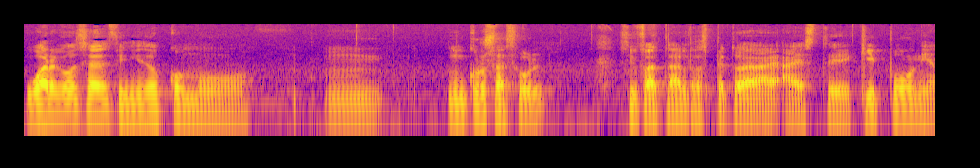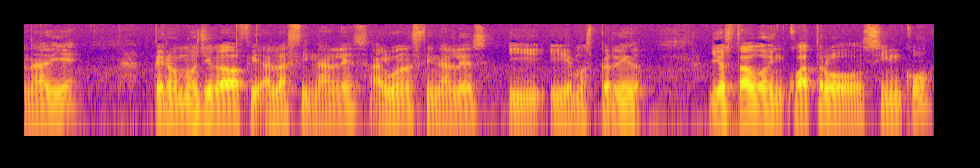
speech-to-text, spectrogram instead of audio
Wargos se ha definido como mm, un Cruz Azul, sin faltar el respeto a, este equipo ni a nadie, pero hemos llegado a, las finales, algunas finales y hemos perdido. Yo he estado en cuatro o cinco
